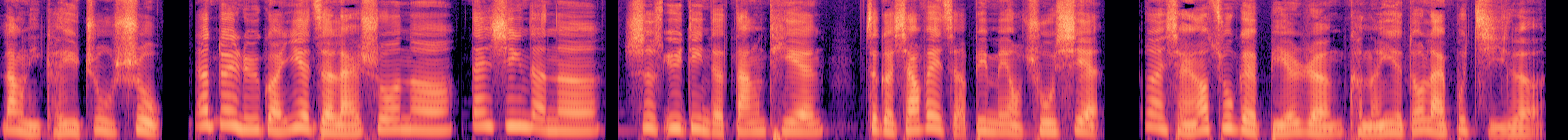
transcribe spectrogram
让你可以住宿。那对旅馆业者来说呢，担心的呢是预定的当天，这个消费者并没有出现。算想要租给别人，可能也都来不及了。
